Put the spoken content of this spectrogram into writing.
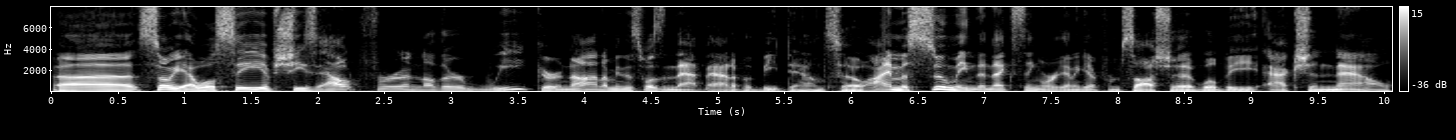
Uh, so yeah, we'll see if she's out for another week or not. I mean, this wasn't that bad of a beatdown, so I'm assuming the next thing we're gonna get from Sasha will be action now,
